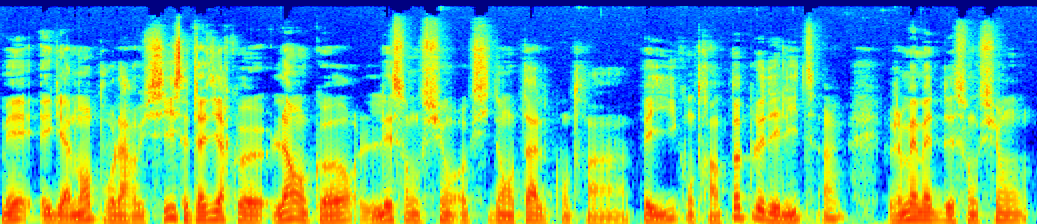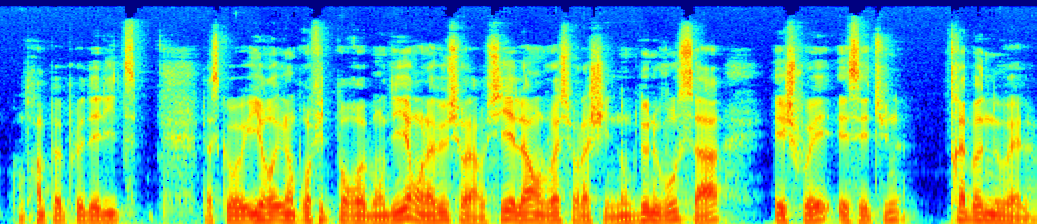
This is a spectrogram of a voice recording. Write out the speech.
mais également pour la Russie. C'est-à-dire que là encore, les sanctions occidentales contre un pays, contre un peuple d'élite, hein, faut jamais mettre des sanctions contre un peuple d'élite, parce qu'il en profite pour rebondir. On l'a vu sur la Russie et là on le voit sur la Chine. Donc de nouveau, ça a échoué et c'est une très bonne nouvelle.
